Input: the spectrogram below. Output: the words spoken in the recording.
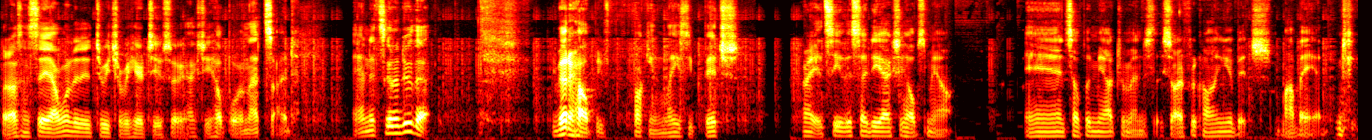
But I was gonna say I wanted it to reach over here too, so it actually help on that side. And it's gonna do that. You better help, you fucking lazy bitch. Alright, see, this idea actually helps me out. And it's helping me out tremendously. Sorry for calling you a bitch. My bad.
